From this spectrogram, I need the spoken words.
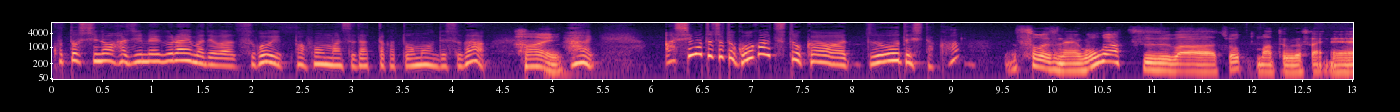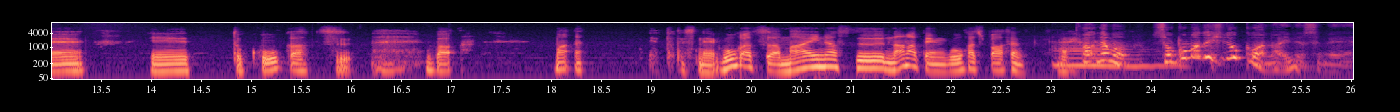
今年の初めぐらいまではすごいパフォーマンスだったかと思うんですが、はい。はい。足元ちょっと5月とかどうでしたか？そうですね。5月は、ちょっと待ってくださいね。えー、っと、5月は、ま、えっとですね、5月はマイナス7.58%ですね。あ、でも、そこまでひどくはないですね。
